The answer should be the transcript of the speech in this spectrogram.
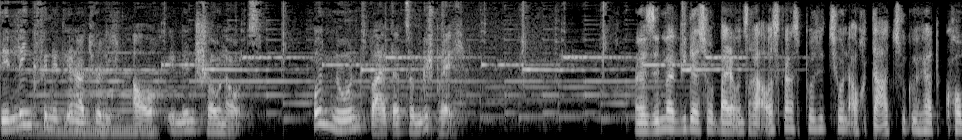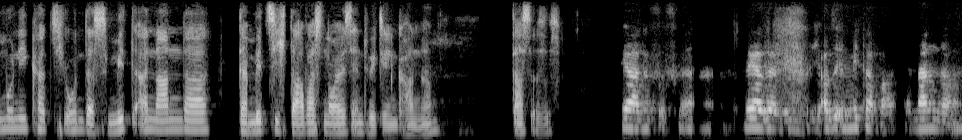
Den Link findet ihr natürlich auch in den Show Notes. Und nun weiter zum Gespräch. Da sind wir wieder so bei unserer Ausgangsposition. Auch dazu gehört Kommunikation, das Miteinander, damit sich da was Neues entwickeln kann. Ne? Das ist es. Ja, das ist äh, sehr, sehr wichtig. Also im Miteinander.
